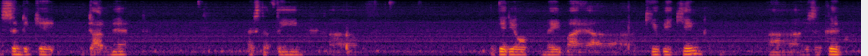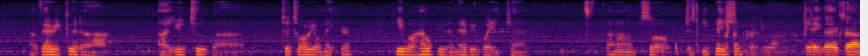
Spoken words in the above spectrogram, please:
syndicate.net. That's the theme. Um, video made by uh, QB King. Uh, he's a good, a very good uh, uh, YouTube tutorial maker. He will help you in every way he can. Um, so just be patient when you um, Okay, it, guys. Um,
